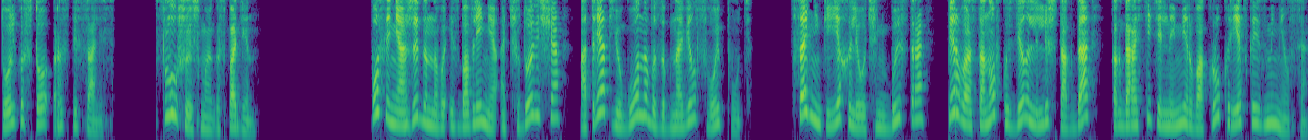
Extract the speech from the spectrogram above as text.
только что расписались. Слушаюсь, мой господин». После неожиданного избавления от чудовища отряд Югона возобновил свой путь. Всадники ехали очень быстро, первую остановку сделали лишь тогда, когда растительный мир вокруг резко изменился.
